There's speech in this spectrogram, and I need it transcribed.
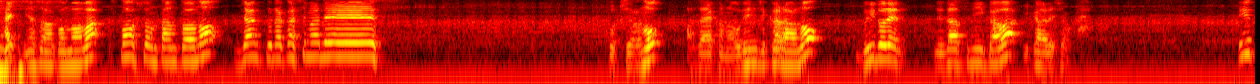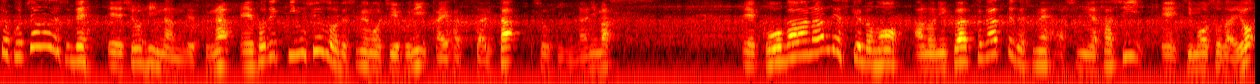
ンはい、皆様こんばんは。ストアークション担当のジャンク中島です。こちらの鮮やかなオレンジカラーの V ドレンレザースニーカーはいかがでしょうか。えーと、こちらのですね、えー商品なんですが、えートレッキングシューズをですね、モチーフに開発された商品になります。えー、甲側なんですけども、あの肉厚があってですね、足に優しい、えー起毛素材を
